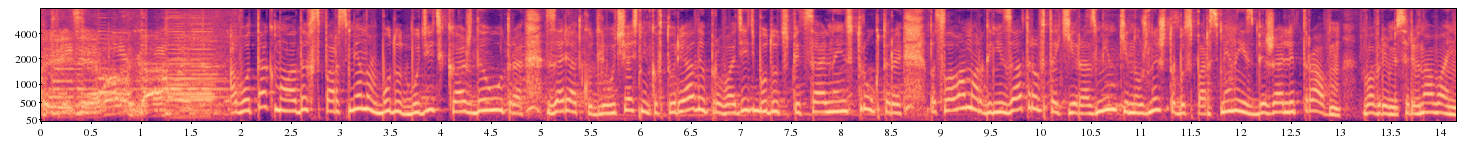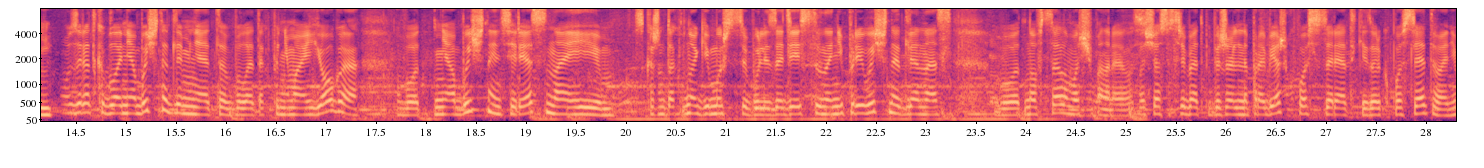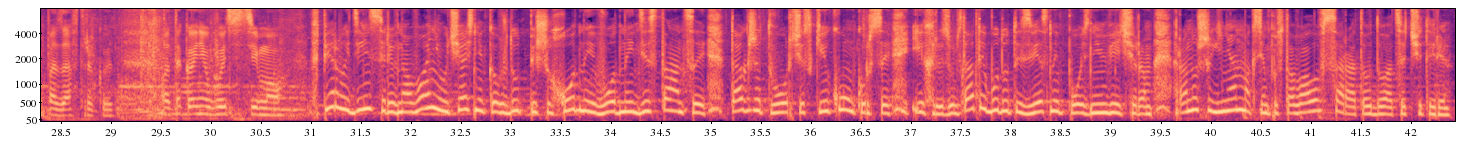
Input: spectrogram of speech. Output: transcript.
ветерок, ветерок ветерок, да. А вот так молодых спортсменов будут будить каждое утро. Зарядку для участников туриады проводить будут специальные инструкторы. По словам организаторов, такие разминки нужны, чтобы спортсмены избежали травм во время соревнований. Ну, зарядка была необычная для меня. Это была, я так понимаю, йога. Вот, необычно, интересно. И, скажем так, многие мышцы были задействованы, непривычные для нас. Вот, но в целом очень понравилось. Вот сейчас у нас ребята побежали на пробежку после зарядки, и только после этого они позавтракают. Вот такой у стимул. В первый день соревнований участников ждут пешеходные и водные дистанции, также творческие конкурсы. Их результаты будут известны поздним вечером. Рануша Генян, Максим Пустовалов, Саратов, 24.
